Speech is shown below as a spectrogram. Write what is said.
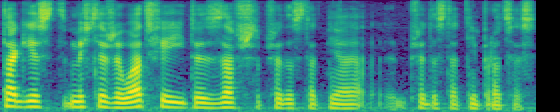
tak jest myślę, że łatwiej i to jest zawsze przedostatnia, przedostatni proces.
